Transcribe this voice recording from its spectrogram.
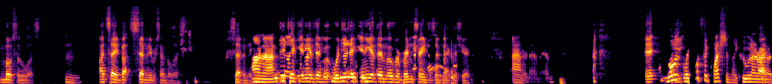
Most of the list. Mm. I'd say about seventy percent of the list. Seventy. I know, I would you take any of them? Would you take any of them over Brenton Strange's impact this year? I don't know, man. It, what was, you, like, what's the question? Like, who would I rather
